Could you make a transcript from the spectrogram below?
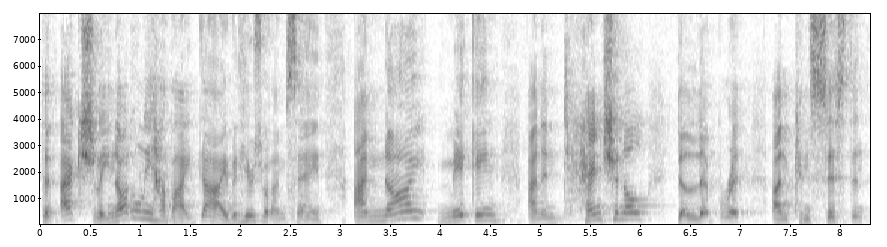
that actually not only have I died, but here's what I'm saying I'm now making an intentional, deliberate, and consistent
